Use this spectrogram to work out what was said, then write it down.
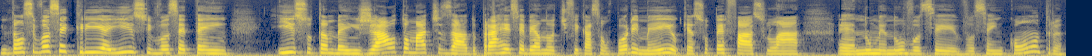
Então, se você cria isso e você tem isso também já automatizado para receber a notificação por e-mail, que é super fácil lá é, no menu você, você encontra,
